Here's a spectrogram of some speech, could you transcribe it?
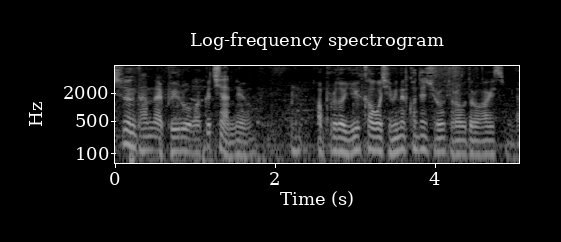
수능 다음날 브이로그가 끝이 났네요. 앞으로도 유익하고 재밌는 컨텐츠로 돌아오도록 하겠습니다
